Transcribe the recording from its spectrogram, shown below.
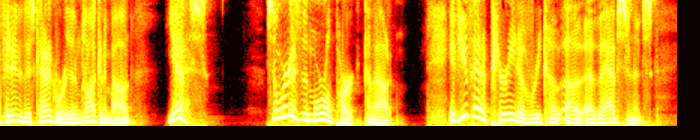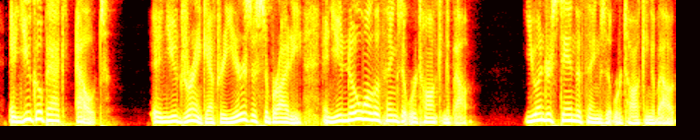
fit into this category that I'm talking about, yes. So where does the moral part come out? If you've had a period of, reco- uh, of abstinence and you go back out and you drink after years of sobriety and you know all the things that we're talking about, you understand the things that we're talking about,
